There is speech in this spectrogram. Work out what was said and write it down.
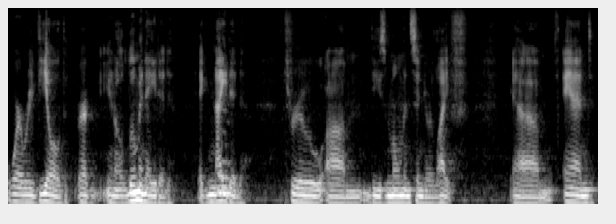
were revealed or you know illuminated, ignited mm. through um, these moments in your life. Um, and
